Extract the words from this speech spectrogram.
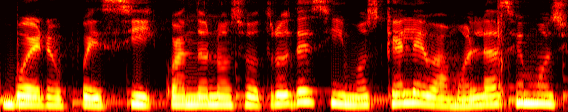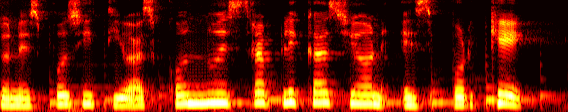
Bueno, pues sí, cuando nosotros decimos que elevamos las emociones positivas con nuestra aplicación es porque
